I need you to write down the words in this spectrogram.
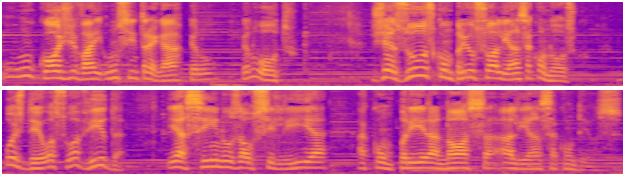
um cônjuge vai um se entregar pelo, pelo outro. Jesus cumpriu sua aliança conosco, pois deu a sua vida e assim nos auxilia a cumprir a nossa aliança com Deus.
